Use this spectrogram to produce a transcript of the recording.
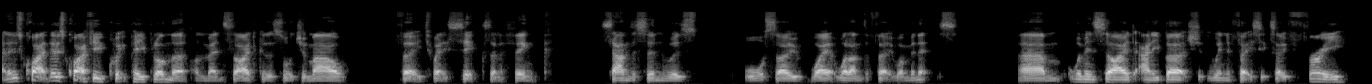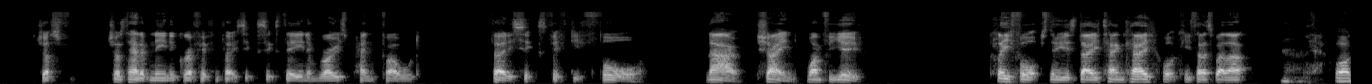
and there was quite there was quite a few quick people on the on the men's side because I saw Jamal 30.26 and I think Sanderson was also way well under 31 minutes. Um, women's side, Annie Birch at the win in 36.03, just just ahead of Nina Griffith in 36.16 and Rose Penfold 36.54. Now, Shane, one for you. Cleethorpes New Year's Day 10K. What can you tell us about that? Well,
